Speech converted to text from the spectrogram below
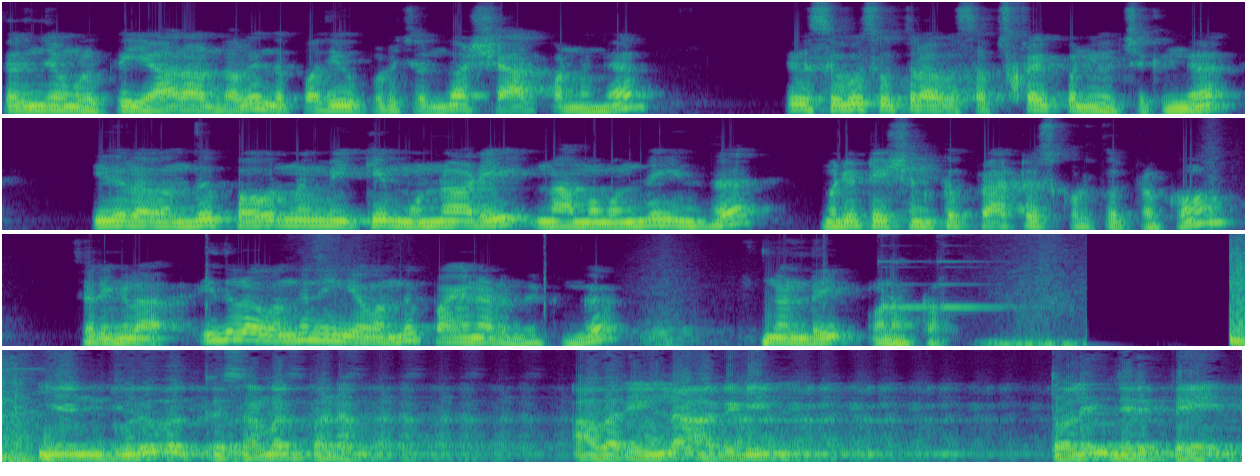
தெரிஞ்சவங்களுக்கு யாராக இருந்தாலும் இந்த பதிவு பிடிச்சிருந்தா ஷேர் பண்ணுங்கள் இது சிவசூத்ராவை சப்ஸ்கிரைப் பண்ணி வச்சுக்கோங்க. இதில் வந்து பௌர்ணமிக்கு முன்னாடி நாம் வந்து இந்த மெடிடேஷனுக்கு ப்ராக்டிஸ் கொடுத்துட்ருக்கோம். சரிங்களா? இதில் வந்து நீங்கள் வந்து பயனடைஞ்சுக்குங்க. நன்றி வணக்கம். என் குருவுக்கு சமர்ப்பணம். அவர் இல்லாவிடில் தொலைந்திருப்பேன்.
